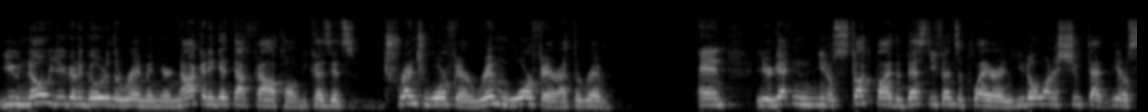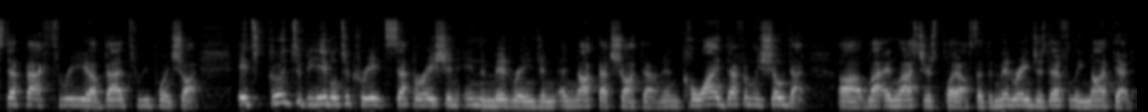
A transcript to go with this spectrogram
you know you're going to go to the rim and you're not going to get that foul call because it's trench warfare rim warfare at the rim and you're getting you know stuck by the best defensive player and you don't want to shoot that you know step back three uh, bad three point shot it's good to be able to create separation in the mid range and, and knock that shot down. And Kawhi definitely showed that uh, in last year's playoffs, that the mid range is definitely not dead.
